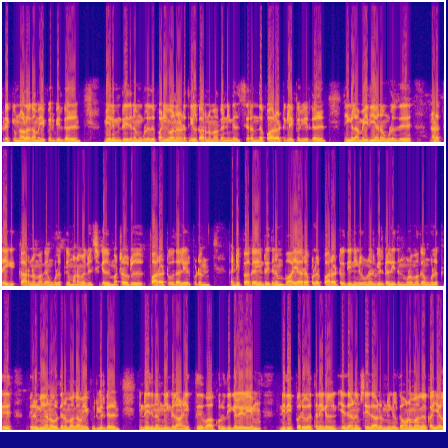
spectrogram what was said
கிடைக்கும் நாளாக அமைய பெறுவீர்கள். மேலும் இன்றைய தினம் உங்களது பணிவான நடத்தைகள் காரணமாக நீங்கள் சிறந்த பாராட்டுகளை பெறுவீர்கள். நீங்கள் அமைதியான உங்களது நடத்தை காரணமாக உங்களுக்கு மனமகிழ்ச்சிகள் மற்றவர்கள் பாராட்டுவதால் ஏற்படும். கண்டிப்பாக இன்றைய தினம் வாயார பலர் பாராட்டுவதை நீங்கள் உணர்வீர்கள். இதன் மூலமாக உங்களுக்கு பெருமையான ஒரு தினமாக அமையப்பெறுவீர்கள் இன்றைய தினம் நீங்கள் அனைத்து வாக்குறுதிகளிலேயும் நிதி பரிவர்த்தனைகள் ஏதேனும் செய்தாலும் நீங்கள் கவனமாக கையாள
